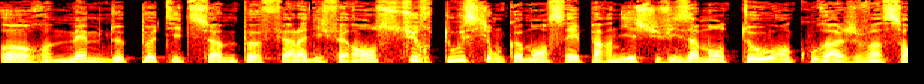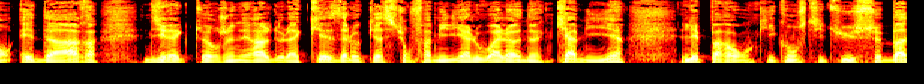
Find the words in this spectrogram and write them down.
Or, même de petites sommes peuvent faire la différence, surtout si on commence à épargner suffisamment tôt, encourage Vincent Hédard, directeur général de la caisse d'allocation familiale wallonne Camille. Les parents qui constituent ce bas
